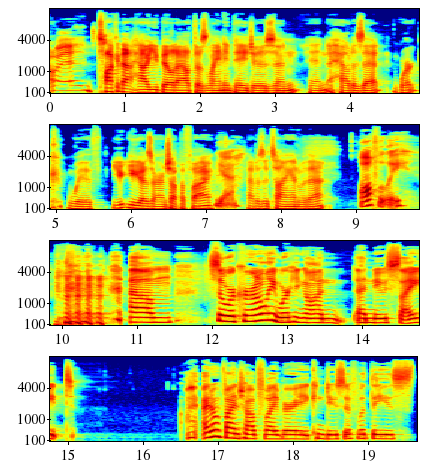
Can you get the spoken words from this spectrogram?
Uh, talk about how you build out those landing pages and and how does that work with you, you guys are on Shopify. Yeah. How does it tie in with that? Awfully. um so we're currently working on a new site. I, I don't find Shopify very conducive with these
